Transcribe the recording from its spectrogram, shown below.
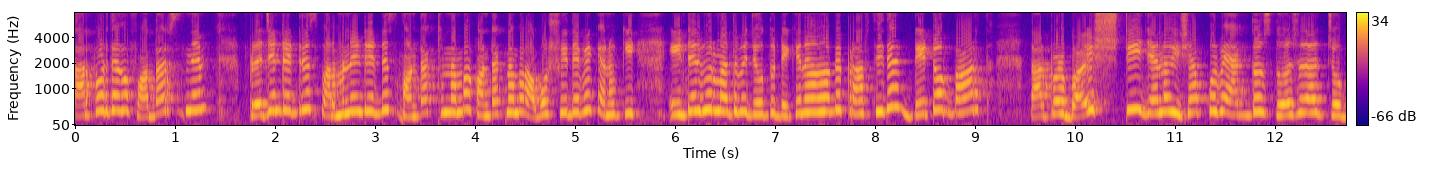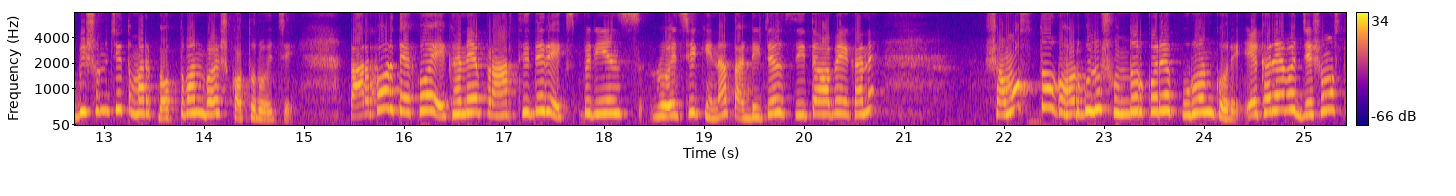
তারপর দেখো father's name present address permanent address contact number contact number অবশ্যই দেবে কেন কি ইন্টারভিউর মাধ্যমে যেহেতু ডেকে নেওয়া হবে প্রার্থীদের ডেট অফ বার্থ তারপর বয়সটি যেন হিসাব করবে এক দশ দু হাজার চব্বিশ অনুযায়ী তোমার বর্তমান বয়স কত রয়েছে। তারপর দেখো এখানে প্রার্থীদের এক্সপিরিয়েন্স রয়েছে কিনা, তার ডিটেলস দিতে হবে এখানে। সমস্ত ঘরগুলো সুন্দর করে পূরণ করে, এখানে আবার যে সমস্ত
